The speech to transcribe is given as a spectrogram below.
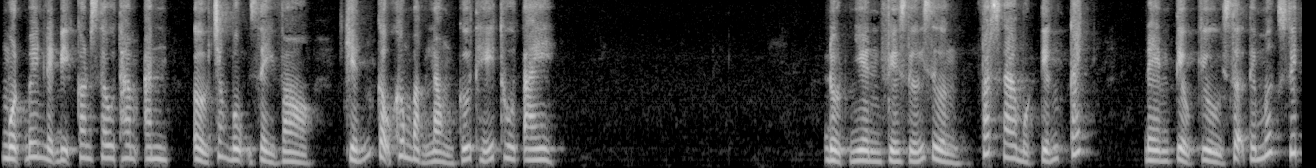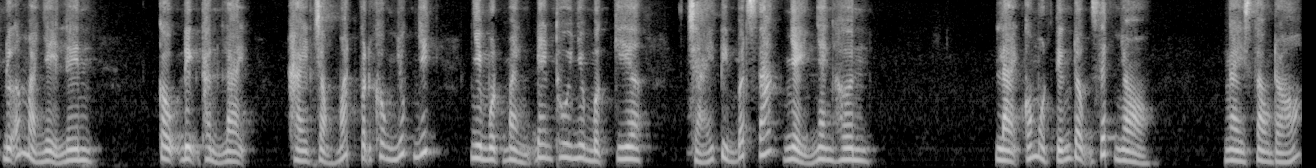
một bên lại bị con sâu tham ăn ở trong bụng dày vò, khiến cậu không bằng lòng cứ thế thu tay. Đột nhiên phía dưới giường phát ra một tiếng cách, đem tiểu cửu sợ tới mức suýt nữa mà nhảy lên. Cậu định thần lại, hai tròng mắt vẫn không nhúc nhích, nhìn một mảnh đen thui như mực kia, trái tim bất giác nhảy nhanh hơn. Lại có một tiếng động rất nhỏ. Ngay sau đó,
